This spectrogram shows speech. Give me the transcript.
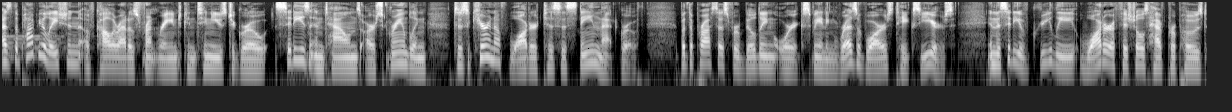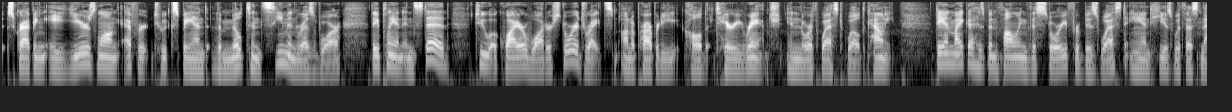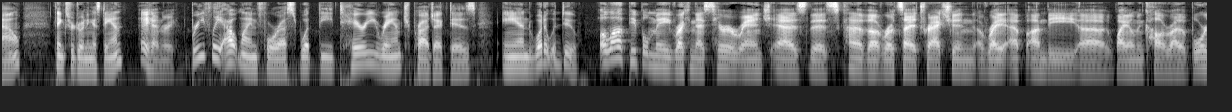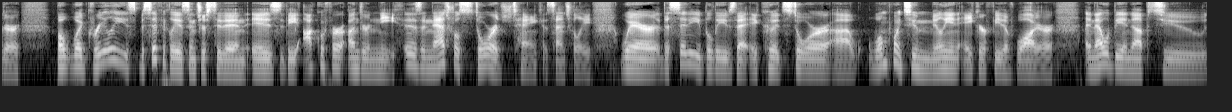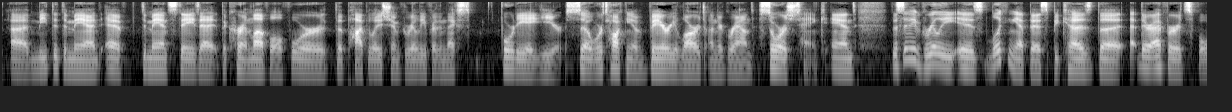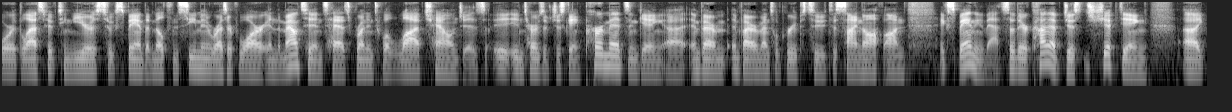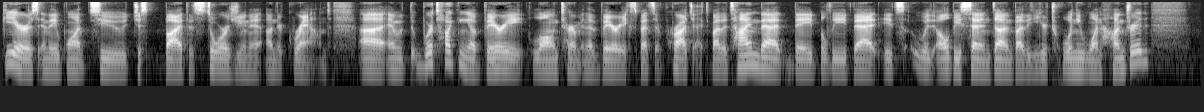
As the population of Colorado's Front Range continues to grow, cities and towns are scrambling to secure enough water to sustain that growth. But the process for building or expanding reservoirs takes years. In the city of Greeley, water officials have proposed scrapping a years long effort to expand the Milton Seaman Reservoir. They plan instead to acquire water storage rights on a property called Terry Ranch in northwest Weld County. Dan Mika has been following this story for BizWest, and he is with us now. Thanks for joining us, Dan. Hey, Henry. Briefly outline for us what the Terry Ranch project is and what it would do a lot of people may recognize Terry Ranch as this kind of a roadside attraction right up on the uh, Wyoming Colorado border. But what Greeley specifically is interested in is the aquifer underneath. It is a natural storage tank, essentially, where the city believes that it could store uh, 1.2 million acre feet of water, and that would be enough to uh, meet the demand if demand stays at the current level for the population of Greeley for the next 48 years. So we're talking a very large underground storage tank. And the city of Greeley is looking at this because the their efforts for the last 15 years to expand the Milton Seaman Reservoir in the mountains has run into a lot of challenges in terms of just getting permits and getting uh, envir- environmental groups to to sign off on expanding that. So they're kind of just shifting uh, gears and they want to just buy the storage unit underground. Uh, and we're talking a very long term and a very expensive project. By the time that they believe that it would all be said and done by the year 2100,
